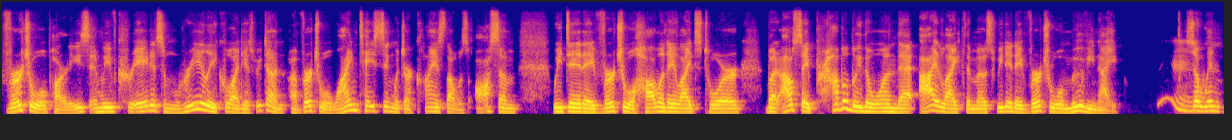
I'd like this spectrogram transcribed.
virtual parties, and we've created some really cool ideas. We've done a virtual wine tasting, which our clients thought was awesome. We did a virtual holiday lights tour, but I'll say probably the one that I liked the most. We did a virtual movie night. Hmm. So when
